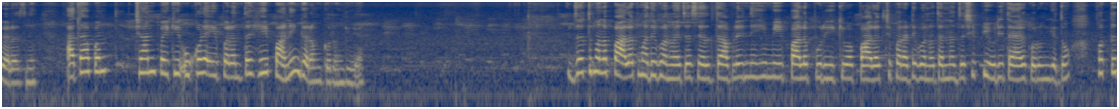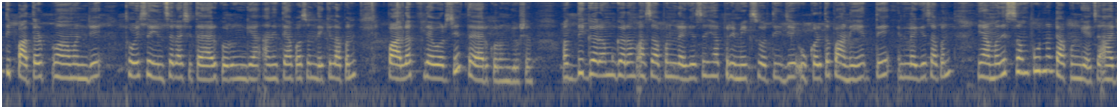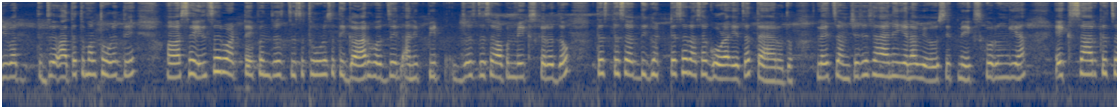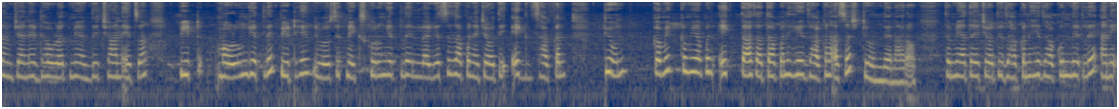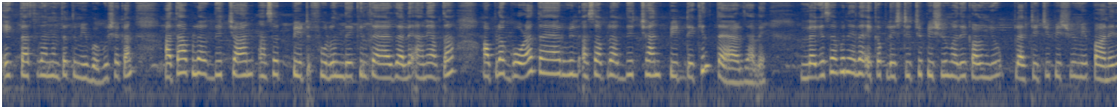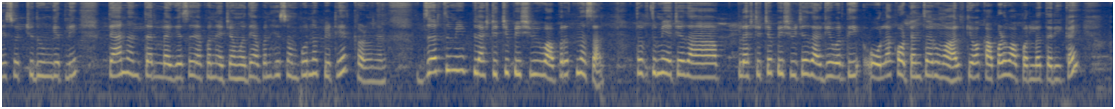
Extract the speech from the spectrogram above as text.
गरज नाही. आता आपण छानपैकी उकळ येईपर्यंत हे पाणी गरम करून घेऊया. जर तुम्हाला पालकमध्ये बनवायचं असेल तर आपले नेहमी पालकपुरी किंवा पालकचे पराठे बनवताना जशी प्युरी तयार करून घेतो फक्त ती पातळ म्हणजे थोडीसं सैलसर अशी तयार करून घ्या आणि त्यापासून देखील आपण पालक फ्लेवरचे तयार करून घेऊ शकतो. अगदी गरम गरम असं आपण लगेच ह्या प्रिमिक्सवरती जे उकळतं पाणी आहे ते लगेच आपण यामध्ये संपूर्ण टाकून घ्यायचं. अजिबात ज आता तुम्हाला थोडं ते सैलसर वाटतंय पण जस जसं थोडंसं ते गार होत जाईल आणि पीठ जस जसं आपण मिक्स करत जाऊ तस तसं अगदी घट्टसर असा गोळा याचा तयार होतो. लय चमच्याच्या सहाय्याने याला व्यवस्थित मिक्स करून घ्या. एकसारखं चमच्याने ढवळत मी अगदी छान याचं पीठ मळून घेतले. पीठ हे व्यवस्थित मिक्स करून घेतले. लगेचच आपण याच्यावरती एक झाकण ठेवून कमीत कमी आपण एक तास आता आपण हे झाकण असंच ठेवून देणार आहोत. तर मी आता याच्यावरती झाकण हे झाकून घेतले आणि एक तासानंतर तुम्ही बघू शकाल. आता आपलं अगदी छान असं पीठ फुलून देखील तयार झाले आणि आता आपला गोळा तयार होईल असं आपलं अगदी छान पीठ देखील तयार झाले. लगेच आपण याला एका प्लॅस्टिकच्या पिशवीमध्ये काढून घेऊ. प्लॅस्टिकची पिशवी मी पाण्याने स्वच्छ धुवून घेतली. त्यानंतर लगेच आपण याच्यामध्ये आपण हे संपूर्ण पीठ हे काढून घ्याल. जर तुम्ही प्लॅस्टिकची पिशवी वापरत नसाल तर तुम्ही याच्या जा प्लॅस्टिकच्या पिशवीच्या जागेवरती ओला कॉटनचा रुमाल किंवा कापड वापरलं तरी काही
